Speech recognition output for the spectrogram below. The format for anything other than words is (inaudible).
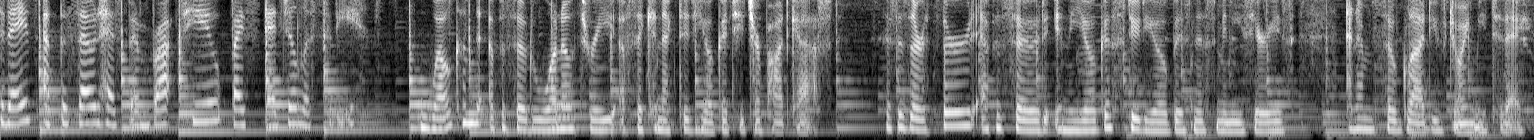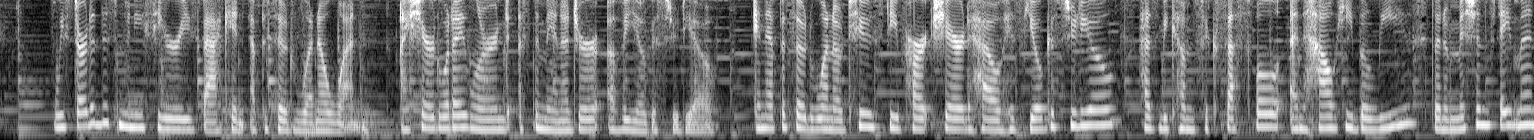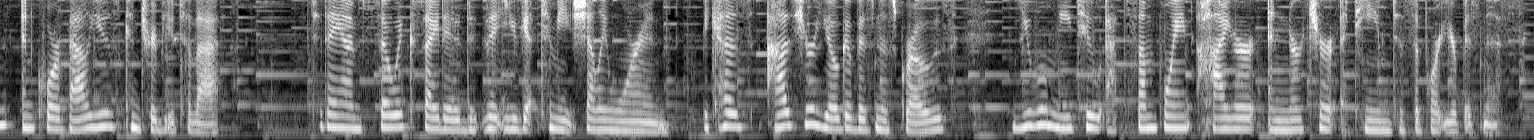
Today's episode has been brought to you by Schedulicity. Welcome to episode 103 of the Connected Yoga Teacher Podcast. This is our third episode in the Yoga Studio Business mini series, and I'm so glad you've joined me today. We started this mini series back in episode 101. I shared what I learned as the manager of a yoga studio in episode 102, Steve Hart shared how his yoga studio has become successful and how he believes that a mission statement and core values contribute to that. Today, I'm so excited that you get to meet Shelli Warren because as your yoga business grows, you will need to at some point hire and nurture a team to support your business.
